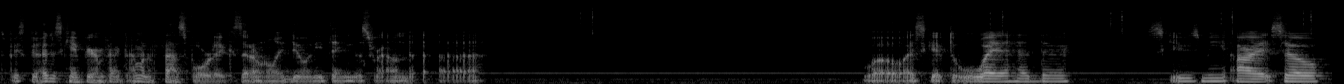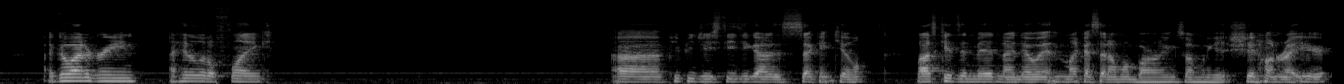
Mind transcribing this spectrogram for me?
So basically, I just camp here. In fact, I'm gonna fast forward it because I don't really do anything this round. Uh, whoa, I skipped way ahead there. Excuse me. Alright, so I go out of green. I hit a little flank. Uh, PPG Steezy got his second kill. Last kid's in mid, and I know it. And like I said, I'm one barring, so I'm going to get shit on right here.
